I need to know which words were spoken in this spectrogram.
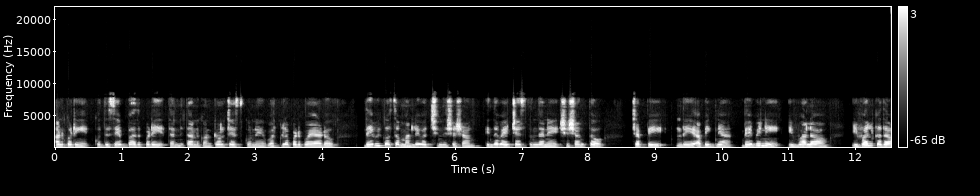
అనుకుని కొద్దిసేపు బాధపడి తన్ని తాను కంట్రోల్ చేసుకుని వర్క్లో పడిపోయాడు. దేవి కోసం మళ్ళీ వచ్చింది శశాంక్. కింద వెయిట్ చేస్తుందని శశాంక్తో చెప్పింది అభిజ్ఞ. బేబీని ఇవ్వాలా? ఇవ్వాలి కదా.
